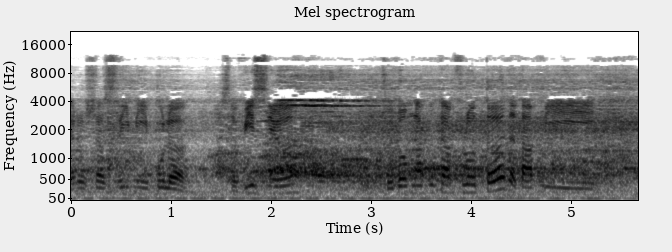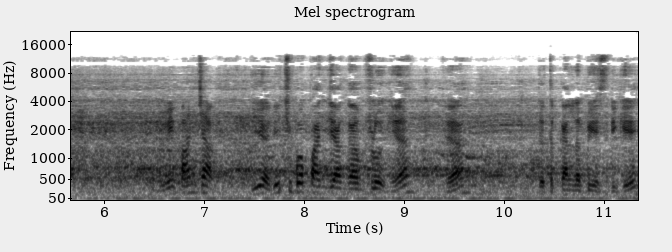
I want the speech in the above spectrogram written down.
Erosha Srimi pula servisnya cuba melakukan floater tetapi lebih panjang. Ya, dia cuba panjangkan floatnya, ya. Dia tekan lebih sedikit.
